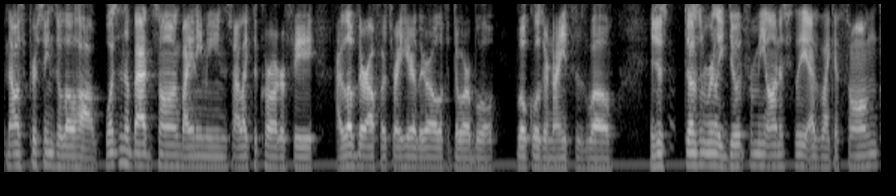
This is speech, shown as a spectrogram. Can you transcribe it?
And that was Pristin's Aloha. Wasn't a bad song by any means. I like the choreography. I love their outfits right here. They all look adorable. Vocals are nice as well. It just doesn't really do it for me, honestly, as like a song.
